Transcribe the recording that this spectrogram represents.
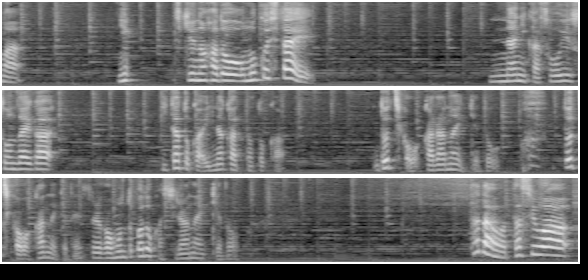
まあ、に地球の波動を重くしたい何かそういう存在がいたとかいなかったとかどっちかわからないけど どっちかわかんないけどねそれが本当かどうか知らないけどただ私は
